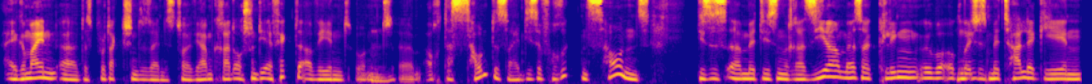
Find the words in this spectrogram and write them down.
allgemein äh, das Production Design ist toll. Wir haben gerade auch schon die Effekte erwähnt und mhm. ähm, auch das Sounddesign, diese verrückten Sounds. Dieses äh, mit diesen Rasiermesserklingen über irgendwelches mhm. Metalle gehen,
